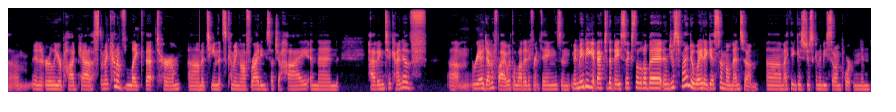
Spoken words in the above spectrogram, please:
Um, in an earlier podcast, and I kind of like that term. Um, a team that's coming off riding such a high and then having to kind of um, re-identify with a lot of different things and, and, maybe get back to the basics a little bit and just find a way to get some momentum um, i think is just going to be so important and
